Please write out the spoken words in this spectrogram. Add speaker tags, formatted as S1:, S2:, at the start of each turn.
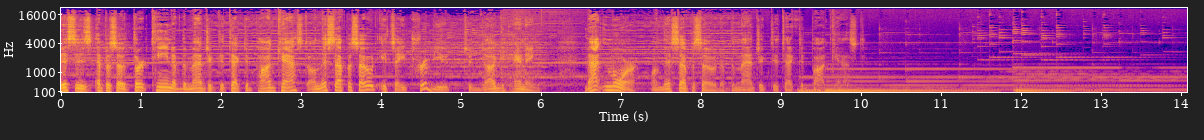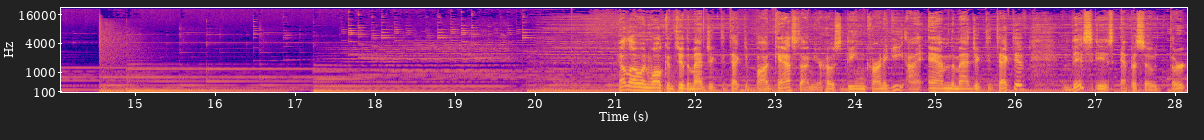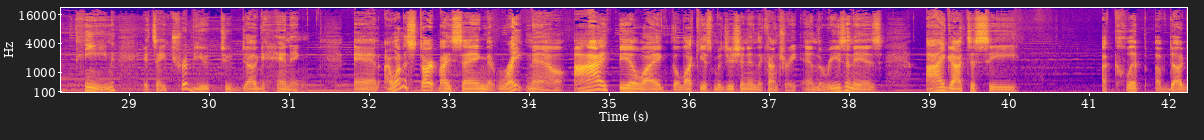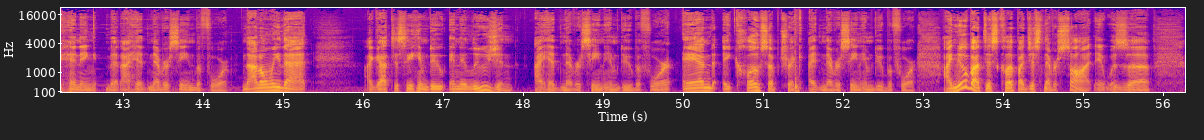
S1: This is episode 13 of the Magic Detective podcast. On this episode, it's a tribute to Doug Henning. That and more on this episode of the Magic Detective podcast. Hello and welcome to the Magic Detective Podcast. I'm your host, Dean Carnegie. I am the Magic Detective, this is episode 13. It's a tribute to Doug Henning. And I want to start by saying that right now, I feel like the luckiest magician in the country. And the reason is I got to see a clip of Doug Henning that I had never seen before. Not only that, I got to see him do an illusion I had never seen him do before, and a close up trick I'd never seen him do before. I knew about this clip, I just never saw it. It was uh,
